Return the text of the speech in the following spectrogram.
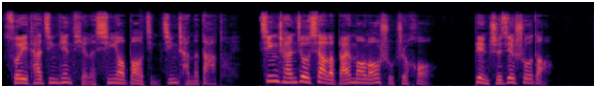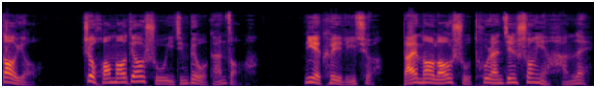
所以他今天铁了心要抱紧金蝉的大腿。金蝉救下了白毛老鼠之后，便直接说道：“道友，这黄毛雕鼠已经被我赶走了，你也可以离去了。”白毛老鼠突然间双眼含泪，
